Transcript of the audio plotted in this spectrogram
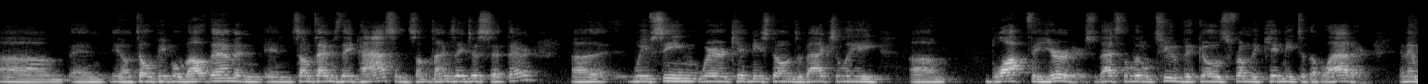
um, and you know tell people about them and and sometimes they pass and sometimes they just sit there. Uh, we've seen where kidney stones have actually um, blocked the ureter. So that's the little tube that goes from the kidney to the bladder. And then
